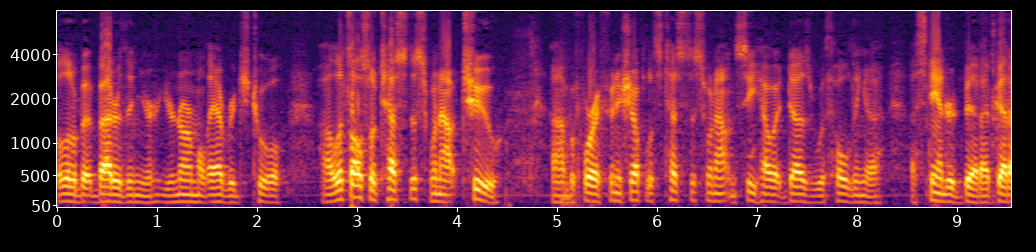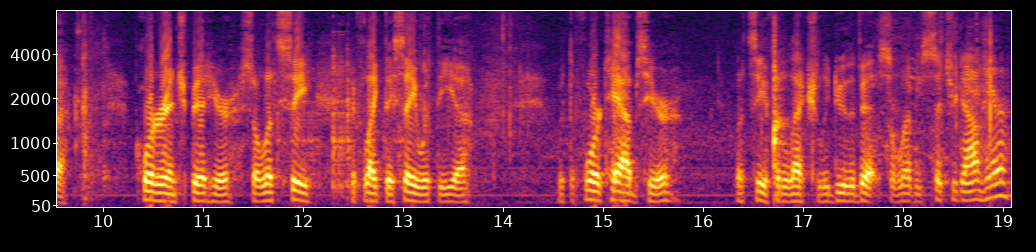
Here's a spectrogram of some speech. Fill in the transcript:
a little bit better than your, your normal average tool. Uh, let's also test this one out too. Uh, before I finish up, let's test this one out and see how it does with holding a, a standard bit. I've got a quarter inch bit here, so let's see if, like they say with the uh, with the four tabs here, let's see if it'll actually do the bit. So let me sit you down here,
